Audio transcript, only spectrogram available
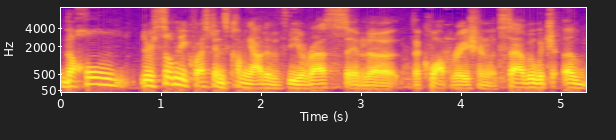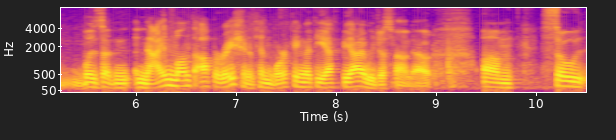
the whole there's so many questions coming out of the arrests and the the cooperation with Sabu, which uh, was a nine month operation of him working with the FBI. We just found out. Um, so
